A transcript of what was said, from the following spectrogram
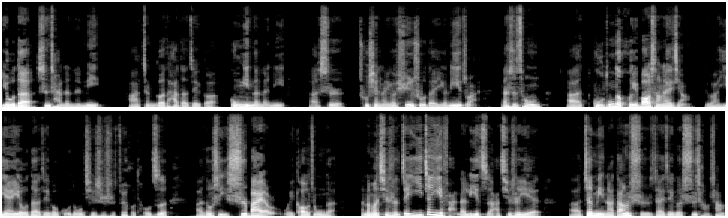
油的生产的能力啊，整个它的这个供应的能力啊，是出现了一个迅速的一个逆转。但是从啊，股东的回报上来讲，对吧？页岩油的这个股东其实是最后投资啊，都是以失败为告终的。那么，其实这一正一反的例子啊，其实也呃证明了当时在这个市场上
